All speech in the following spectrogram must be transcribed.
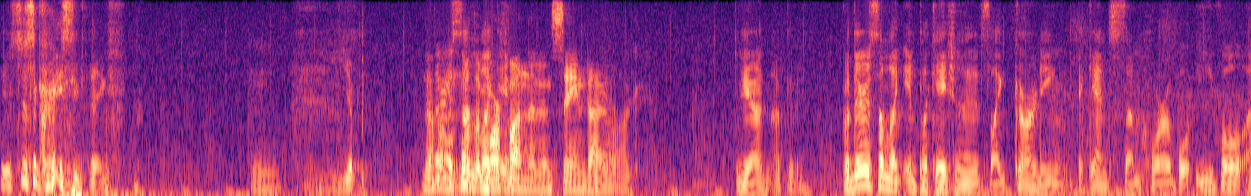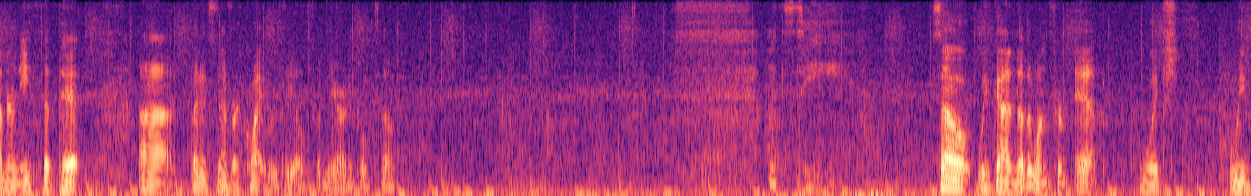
it's just a crazy thing Mm. Yep. Nothing, is some, nothing like, more im- fun than insane dialogue. yeah no kidding but there is some like implication that it's like guarding against some horrible evil underneath the pit uh, but it's never quite revealed from the article itself Let's see. So we've got another one from Ihp, which we've.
